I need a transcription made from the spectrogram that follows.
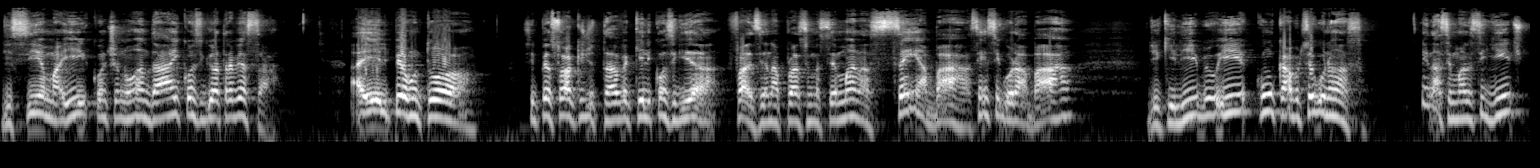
de cima e continuou a andar e conseguiu atravessar. Aí ele perguntou se o pessoal acreditava que ele conseguia fazer na próxima semana sem a barra, sem segurar a barra de equilíbrio e com o cabo de segurança. E na semana seguinte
